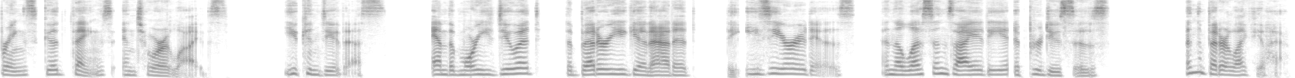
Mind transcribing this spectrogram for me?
brings good things into our lives. You can do this. And the more you do it, the better you get at it, the easier it is, and the less anxiety it produces, and the better life you'll have.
